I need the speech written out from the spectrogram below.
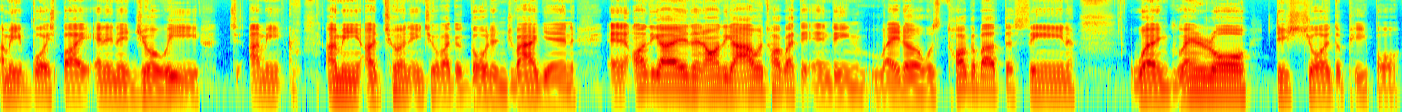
I, mean, voiced by Angelina Jolie. I mean, I mean, uh, turned into like a golden dragon. And on the guys and on the guys, I will talk about the ending later. Let's talk about the scene when Grendelor destroyed the people.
